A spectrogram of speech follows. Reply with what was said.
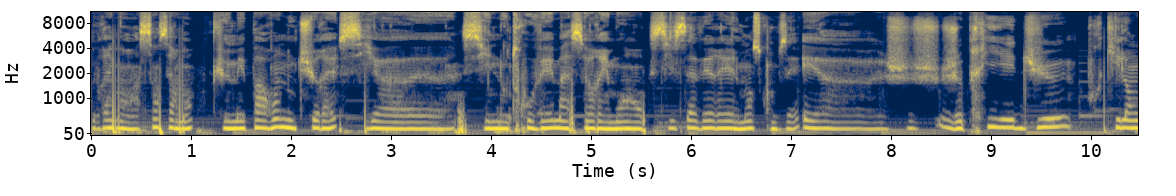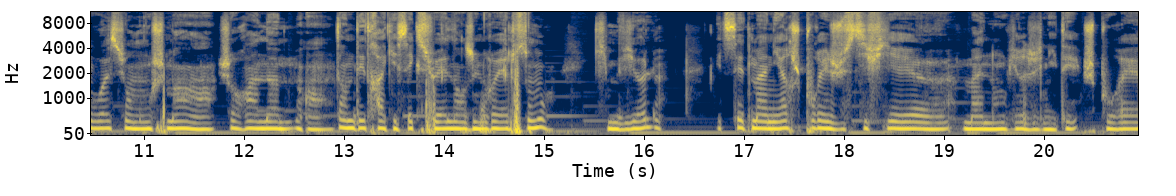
vraiment hein, sincèrement, que mes parents nous tueraient si euh, s'ils nous trouvaient, ma sœur et moi, s'ils savaient réellement ce qu'on faisait. Et euh, je, priais Dieu pour qu'il envoie sur mon chemin un, genre un homme, un détraqué sexuel dans une ruelle sombre qui me viole. Et de cette manière, je pourrais justifier euh, ma non-virginité. Je pourrais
